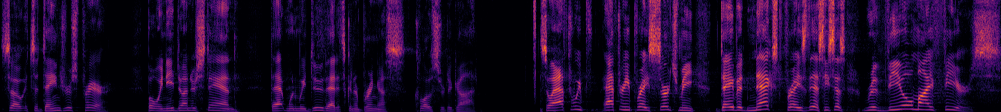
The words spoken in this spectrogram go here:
So it's a dangerous prayer, but we need to understand that when we do that, it's going to bring us closer to God. So after, we, after he prays, Search me, David next prays this. He says, Reveal my fears.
